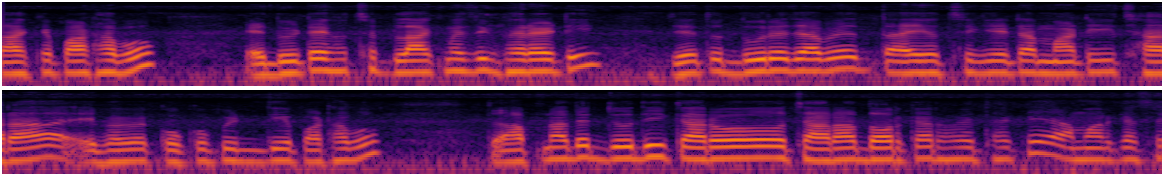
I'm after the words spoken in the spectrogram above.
তাকে পাঠাবো। এই দুইটাই হচ্ছে ব্ল্যাক ম্যাজিক ভ্যারাইটি যেহেতু দূরে যাবে, তাই হচ্ছে কি এটা মাটি ছাড়া এভাবে কোকোপিট দিয়ে পাঠাবো। তো আপনাদের যদি কারও চারা দরকার হয়ে থাকে, আমার কাছে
